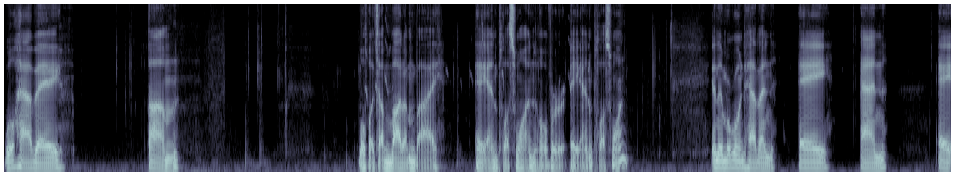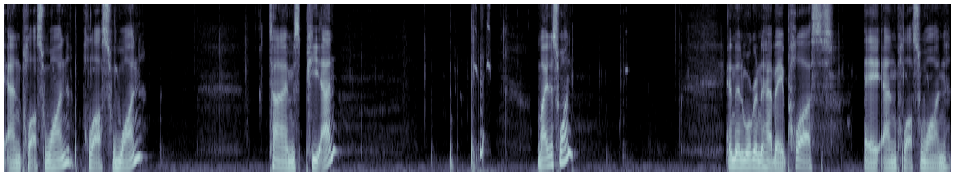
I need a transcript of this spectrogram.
We'll have a um, multiply top and bottom by an plus 1 over an plus 1. And then we're going to have an a n a n plus 1 plus 1 times pn minus 1. And then we're going to have a plus a n plus 1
